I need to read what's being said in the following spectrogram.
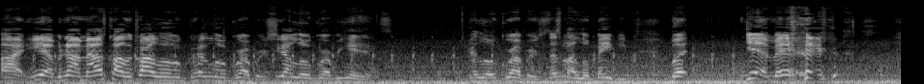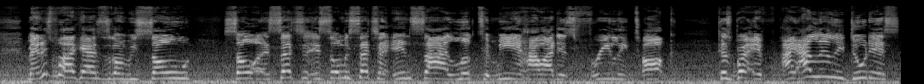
All right, yeah, but nah, man, I was calling Carla her little grubbers. She got little grubby hands. Her little grubbers. That's my little baby. But yeah, man, man, this podcast is gonna be so, so it's such. A, it's gonna such an inside look to me and how I just freely talk. Cause, bro, if I, I literally do this,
